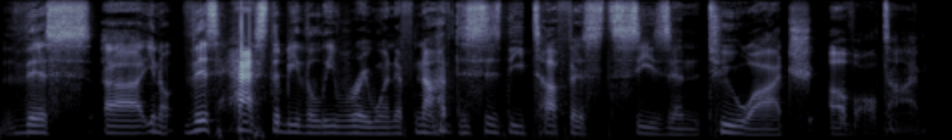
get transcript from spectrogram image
this, uh, you know, this has to be the Leroy win. If not, this is the toughest season to watch of all time.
